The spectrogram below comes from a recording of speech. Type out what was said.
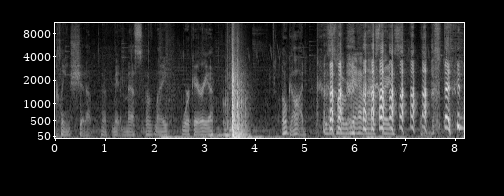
clean shit up. I've made a mess of my work area. Oh God. This is why we can't have nice things. That did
